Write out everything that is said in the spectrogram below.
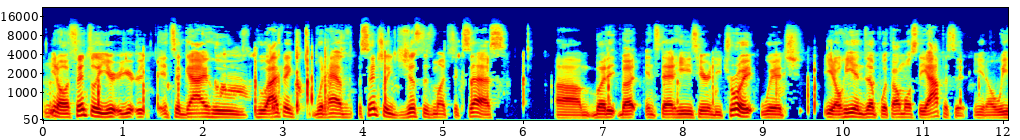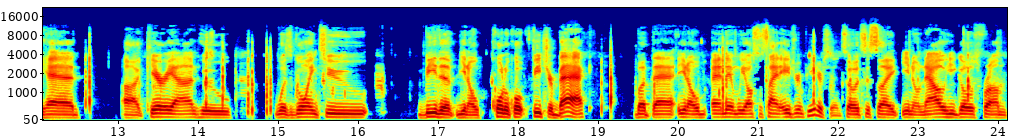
you know, essentially, you're, you're it's a guy who who I think would have essentially just as much success. Um, but it, but instead, he's here in Detroit, which you know he ends up with almost the opposite. You know, we had uh, Kerryon who was going to be the you know quote unquote feature back, but that you know, and then we also signed Adrian Peterson. So it's just like you know now he goes from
